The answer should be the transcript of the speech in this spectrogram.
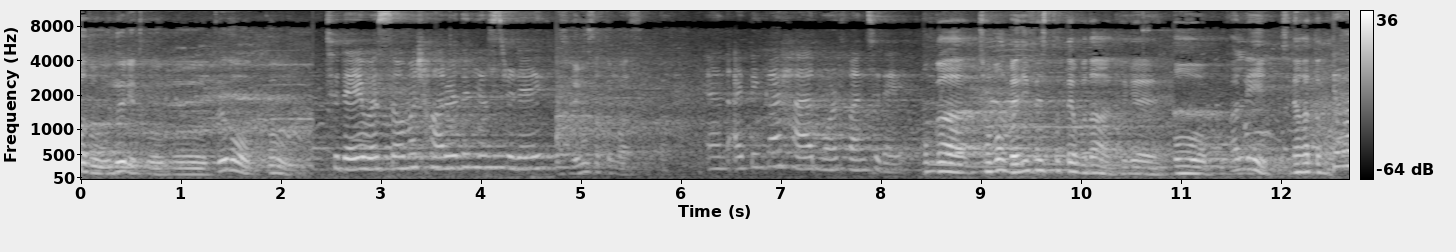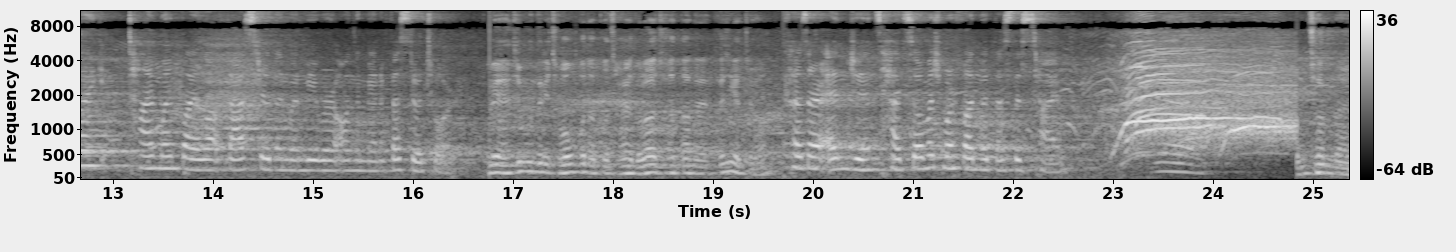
더도 오늘이 더 뭐, 뜨거웠고 Today was so much hotter than yesterday, 재밌었던 것 같습니다. and I think I had more fun today. 뭔가 저번 매니페스토 때보다 되게 뭐 빨리 지나갔던 것 I 같아요. feel like time went by a lot faster than when we were on the manifesto tour. 우리 엔지분들이 저번보다 더 잘 놀아주셨다는 뜻이겠죠? Because our engines had so much more fun with us this time. 엄청난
